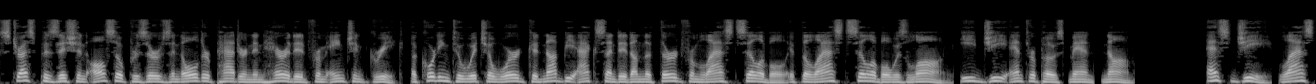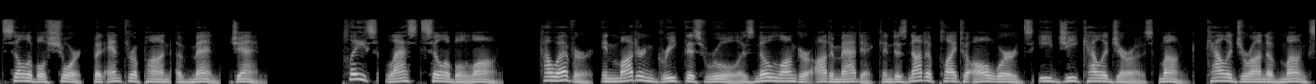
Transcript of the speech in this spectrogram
stress position also preserves an older pattern inherited from ancient Greek, according to which a word could not be accented on the third from last syllable if the last syllable was long, e.g. anthropos man, nam. Sg, last syllable short, but anthropon of men, gen. Place, last syllable long. However, in modern Greek this rule is no longer automatic and does not apply to all words e.g. kaligeros monk, kaligeron of monks,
